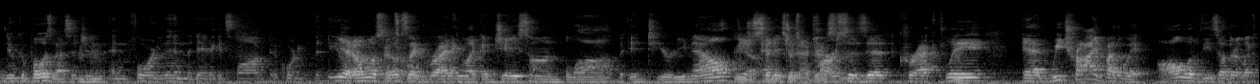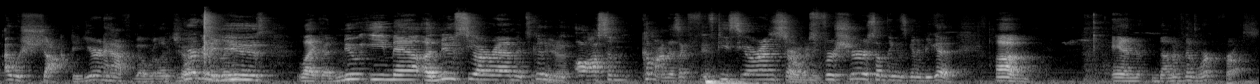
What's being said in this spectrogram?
new compose message and, and forward it in. The data gets logged according to the deal. Yeah, it almost That's looks cool. like writing like a JSON blob into your email, You just and it it just an address parses it correctly. And we tried, by the way, all of these other. Like, I was shocked a year and a half ago. We're like, We we're going to to use like a new email, a new CRM. It's going to Yeah. be awesome. Come on, there's like 50 CRM So startups many. for sure. Something is going to be good. Um, and none of them worked for us.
